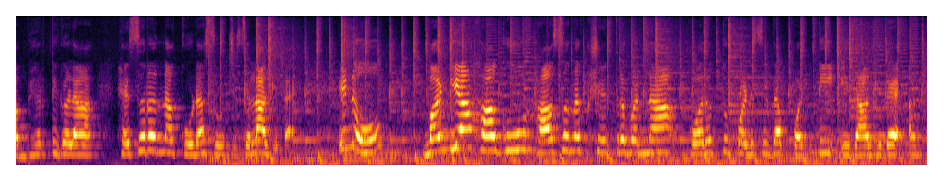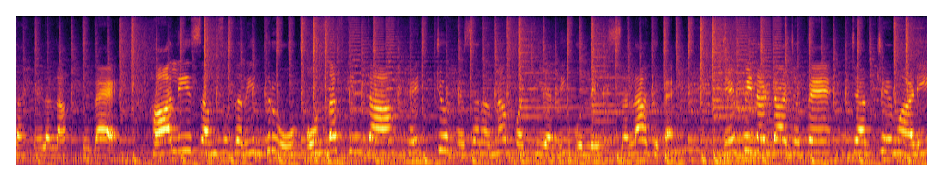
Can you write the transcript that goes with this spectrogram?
ಅಭ್ಯರ್ಥಿಗಳ ಹೆಸರನ್ನ ಕೂಡ ಸೂಚಿಸಲಾಗಿದೆ. ಇನ್ನು ಮಂಡ್ಯ ಹಾಗೂ ಹಾಸನ ಕ್ಷೇತ್ರವನ್ನ ಹೊರತುಪಡಿಸಿದ ಪಟ್ಟಿ ಇದಾಗಿದೆ ಅಂತ ಹೇಳಲಾಗ್ತಿದೆ. ಹಾಲಿ ಸಂಸದರಿದ್ದರೂ ಒಂದಕ್ಕಿಂತ ಹೆಚ್ಚು ಹೆಸರನ್ನ ಪಟ್ಟಿಯಲ್ಲಿ ಉಲ್ಲೇಖಿಸಲಾಗಿದೆ. ಜೆ ಪಿ ನಡ್ಡಾ ಜೊತೆ ಚರ್ಚೆ ಮಾಡಿ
